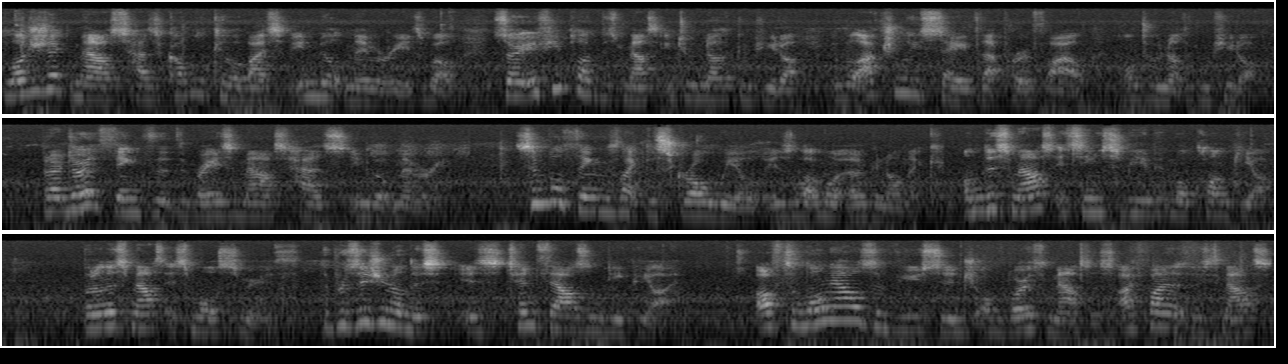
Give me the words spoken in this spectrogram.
The Logitech mouse has a couple of kilobytes of inbuilt memory as well, so if you plug this mouse into another computer, it will actually save that profile onto another computer. But I don't think that the Razer mouse has inbuilt memory. Simple things like the scroll wheel is a lot more ergonomic. On this mouse it seems to be a bit more clunkier, but on this mouse it's more smooth. The precision on this is 10,000 dpi. After long hours of usage on both mouses, I find that this mouse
